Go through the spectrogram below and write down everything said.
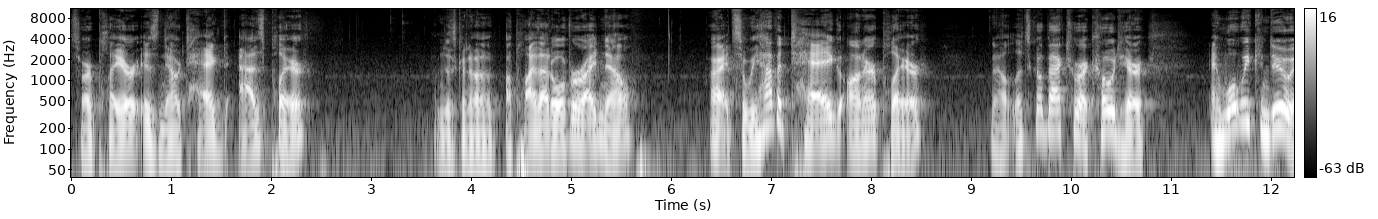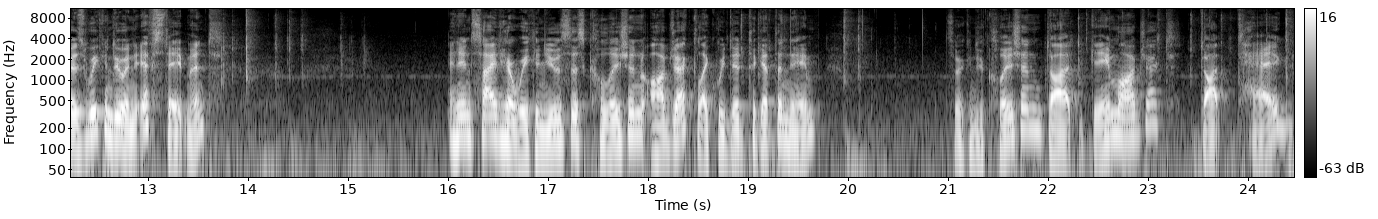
So our player is now tagged as player. I'm just going to apply that override now. All right, so we have a tag on our player. Now let's go back to our code here. And what we can do is we can do an if statement. And inside here, we can use this collision object like we did to get the name. So we can do collision dot game object dot tag,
